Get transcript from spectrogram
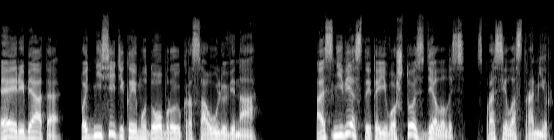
«Эй, ребята, поднесите-ка ему добрую красаулю вина». «А с невестой-то его что сделалось?» — спросил Астромир.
